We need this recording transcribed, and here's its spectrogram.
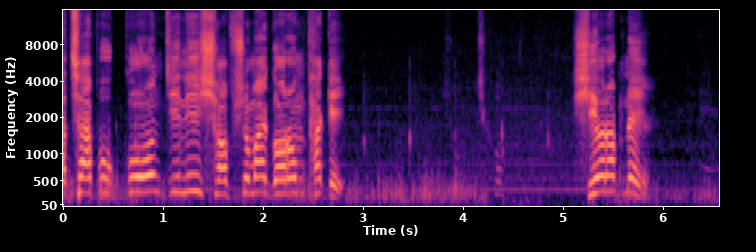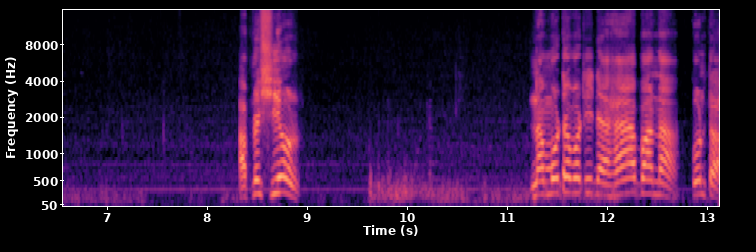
আচ্ছা আপু কোন জিনিস সবসময় গরম থাকে? শিওর আপনি? আপনি শিওর না মোটামুটি না। হ্যাঁ বা না? কোনটা?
